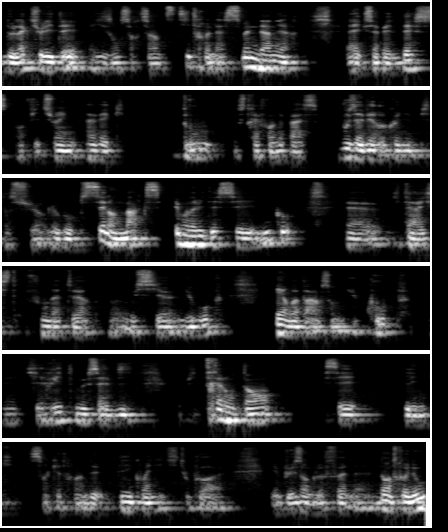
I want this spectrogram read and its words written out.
de l'actualité. Ils ont sorti un titre la semaine dernière euh, qui s'appelle Death en featuring avec Drew Streff on Pass. Vous avez reconnu bien sûr le groupe c'est Landmarks et mon invité c'est Nico, euh, guitariste fondateur aussi du groupe. Et on va parler ensemble du groupe qui rythme sa vie depuis très longtemps c'est Blink 182, Blink 182 pour euh, les plus anglophones euh, d'entre nous.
